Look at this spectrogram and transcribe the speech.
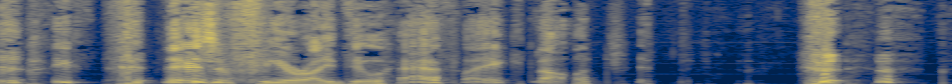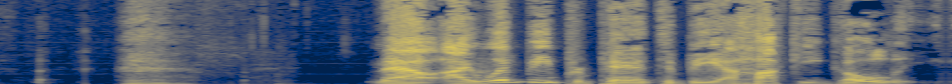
There's a fear I do have. I acknowledge it. now, I would be prepared to be a hockey goalie,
